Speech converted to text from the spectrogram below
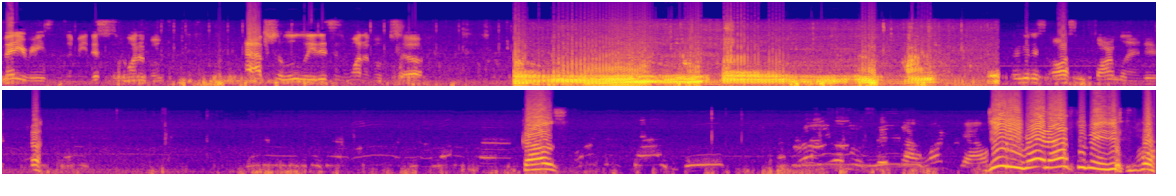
many reasons. I mean, this is one of them. Absolutely, this is one of them. So. Look at this awesome farmland here. cows. Dude, he ran after me. Yeah,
